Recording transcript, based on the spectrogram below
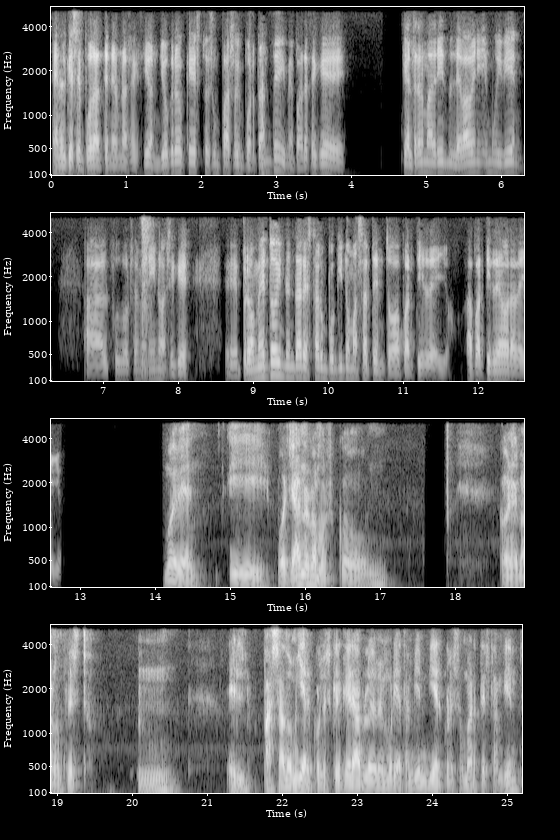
en el que se pueda tener una sección. Yo creo que esto es un paso importante y me parece que, que el Real Madrid le va a venir muy bien al fútbol femenino así que eh, prometo intentar estar un poquito más atento a partir de ello, a partir de ahora de ello. Muy bien. Y pues ya nos vamos con, con el baloncesto. Mm, el pasado miércoles, creo que era, hablo de memoria también, miércoles o martes también,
